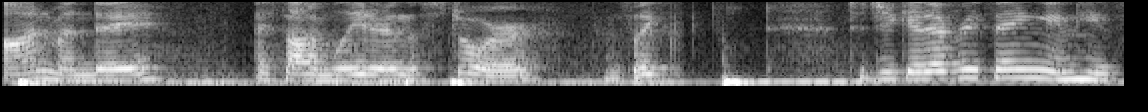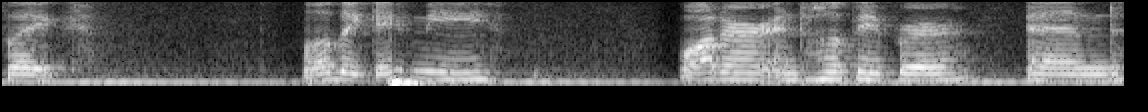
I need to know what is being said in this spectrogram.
on Monday, I saw him later in the store. I was like, Did you get everything? And he's like, Well, they gave me water and toilet paper. And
